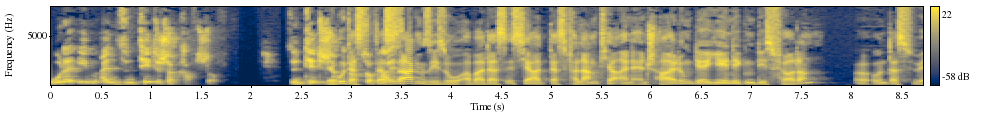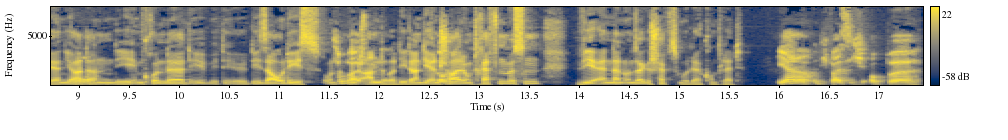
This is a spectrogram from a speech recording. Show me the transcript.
oder eben ein synthetischer Kraftstoff. Synthetischer ja gut, das, Kraftstoff das sagen Sie so, aber das ist ja, das verlangt ja eine Entscheidung derjenigen, die es fördern. Äh, und das wären ja, ja. dann die im Grunde die, die, die Saudis und, und, andere, die dann die Entscheidung treffen müssen. Wir ändern unser Geschäftsmodell komplett. Ja, und ich weiß nicht, ob äh,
